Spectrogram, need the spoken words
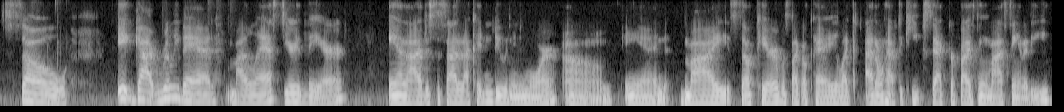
So it got really bad my last year there, and I just decided I couldn't do it anymore. Um, and my self care was like, okay, like I don't have to keep sacrificing my sanity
